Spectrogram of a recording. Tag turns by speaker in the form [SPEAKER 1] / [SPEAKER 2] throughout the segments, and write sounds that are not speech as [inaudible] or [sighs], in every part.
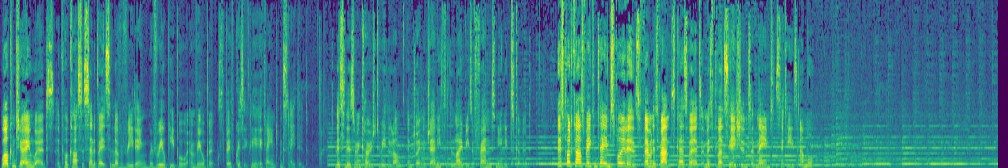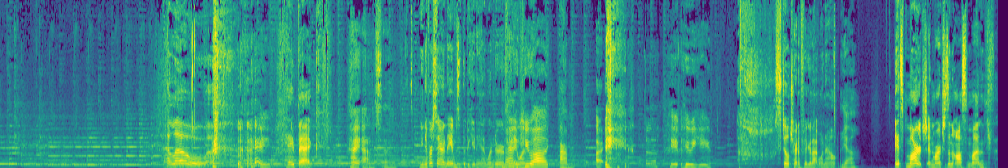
[SPEAKER 1] Welcome to Your Own Words, a podcast that celebrates the love of reading with real people and real books, both critically acclaimed and slated. Listeners are encouraged to read along and join the journey through the libraries of friends newly discovered. This podcast may contain spoilers, feminist rants, curse words, and mispronunciations of names, cities, and more.
[SPEAKER 2] Hello. [laughs]
[SPEAKER 1] hey.
[SPEAKER 2] hey, Beck.
[SPEAKER 1] Hi, Alison.
[SPEAKER 2] We never say our names at the beginning. I wonder if
[SPEAKER 1] no,
[SPEAKER 2] anyone.
[SPEAKER 1] who are um, I? [laughs] [laughs] who, who are you? [sighs]
[SPEAKER 2] Still trying to figure that one out.
[SPEAKER 1] Yeah.
[SPEAKER 2] It's March, and March is an awesome month.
